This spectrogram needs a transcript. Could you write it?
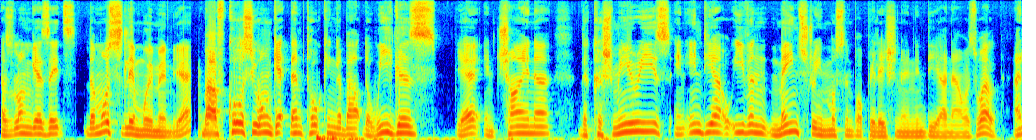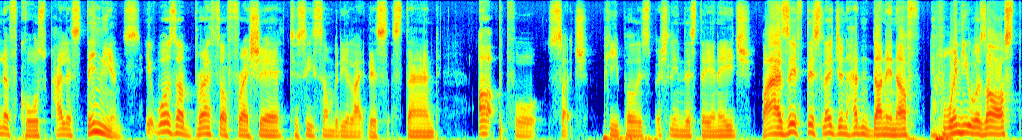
as long as it's the Muslim women, yeah? But of course, you won't get them talking about the Uyghurs, yeah, in China, the Kashmiris in India, or even mainstream Muslim population in India now as well. And of course, Palestinians. It was a breath of fresh air to see somebody like this stand up for such people, especially in this day and age. But as if this legend hadn't done enough, when he was asked,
